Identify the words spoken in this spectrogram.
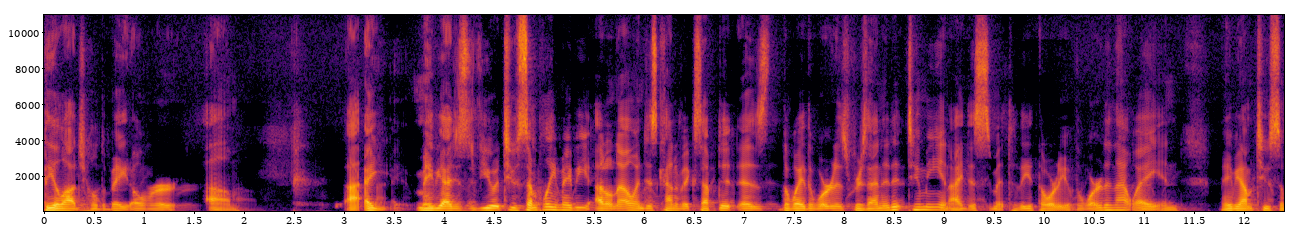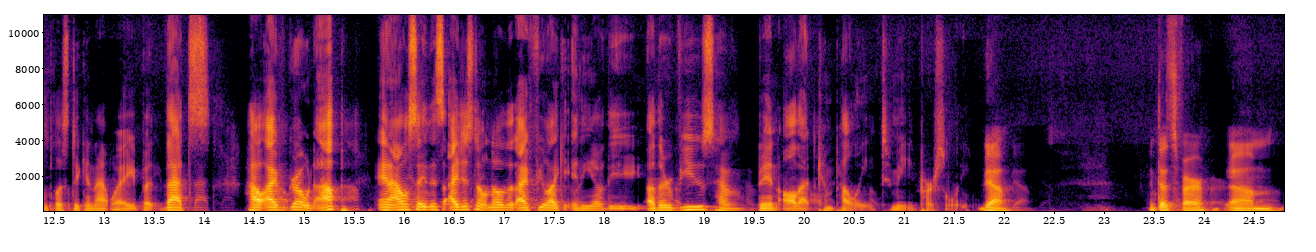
theological debate over. Um, I maybe I just view it too simply, maybe I don't know, and just kind of accept it as the way the word has presented it to me, and I just submit to the authority of the word in that way. And maybe I'm too simplistic in that way, but that's how I've grown up. And I will say this: I just don't know that I feel like any of the other views have been all that compelling to me personally. Yeah, I think that's fair. Um,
